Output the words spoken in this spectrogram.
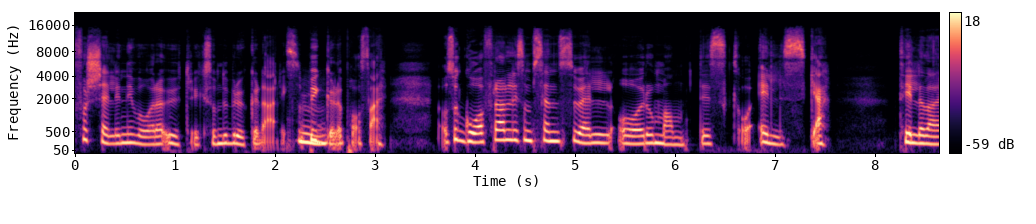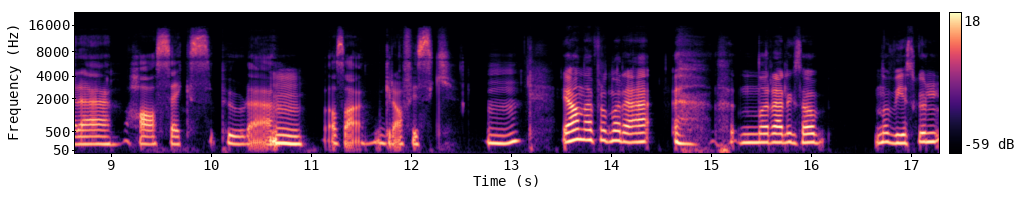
forskjellige nivåer av uttrykk som du bruker der. Så Mm. bygger det på seg. Og så gå fra liksom sensuell og romantisk og elske til det derre ha sex, pule, Mm. altså grafisk. Mm. Ja, nei, for når jeg Når jeg liksom Når vi skulle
